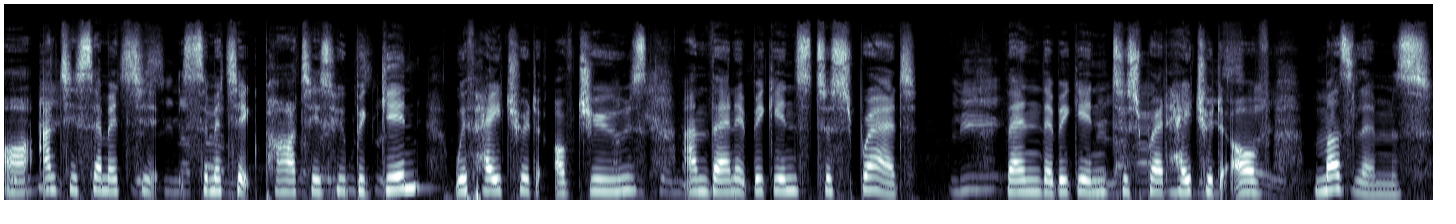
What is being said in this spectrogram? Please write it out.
are anti Semitic parties who begin with hatred of Jews and then it begins to spread. Then they begin to spread hatred of Muslims.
